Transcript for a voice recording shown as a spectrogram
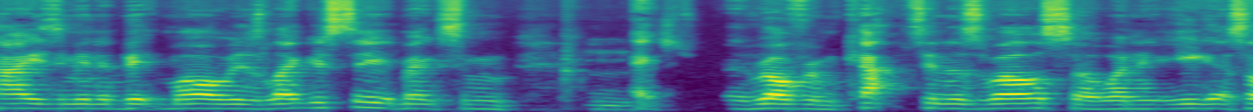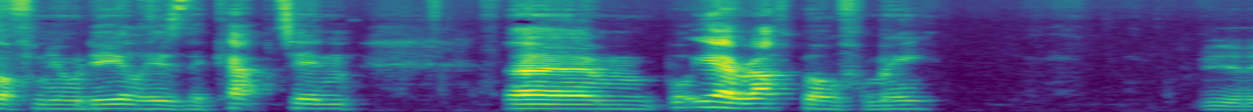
ties him in a bit more with his legacy. It makes him Mm. extra, Rotherham captain as well. So when he gets off a new deal, he's the captain. Um, but yeah, Rathbone for me. Yeah,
